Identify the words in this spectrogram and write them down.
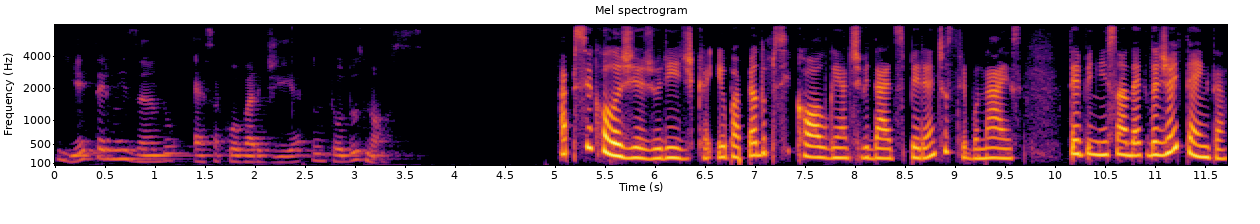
e eternizando essa covardia em todos nós. A psicologia jurídica e o papel do psicólogo em atividades perante os tribunais teve início na década de 80,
